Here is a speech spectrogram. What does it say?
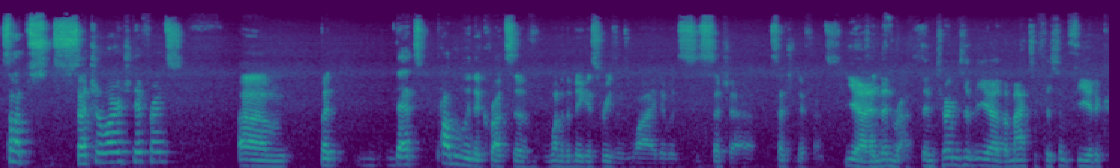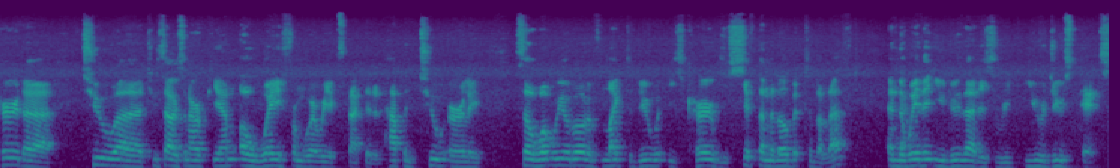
It's not s- such a large difference, um, but that's probably the crux of one of the biggest reasons why there was such a such a difference. Yeah, in and then thrust. in terms of the uh, the max efficiency, it occurred uh, to uh, 2,000 RPM away from where we expected. It happened too early. So what we would have liked to do with these curves is shift them a little bit to the left, and the way that you do that is re- you reduce pitch.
